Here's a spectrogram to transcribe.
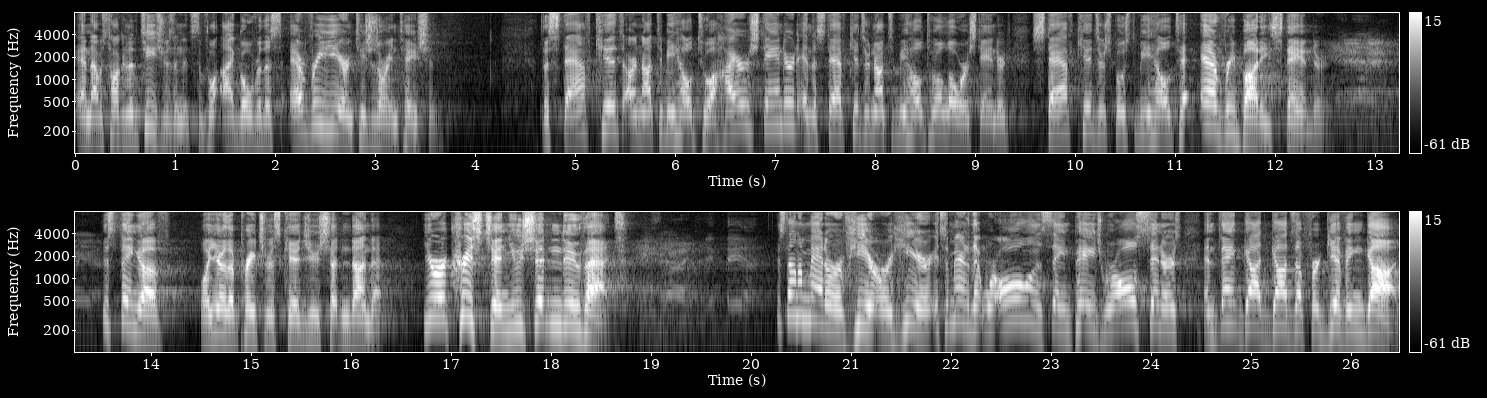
and I was talking to the teachers, and it's, I go over this every year in teacher's orientation. The staff kids are not to be held to a higher standard, and the staff kids are not to be held to a lower standard. Staff kids are supposed to be held to everybody's standard. This thing of, well, you're the preacher's kid, you shouldn't have done that. You're a Christian, you shouldn't do that. It's not a matter of here or here. It's a matter that we're all on the same page. We're all sinners, and thank God, God's a forgiving God.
